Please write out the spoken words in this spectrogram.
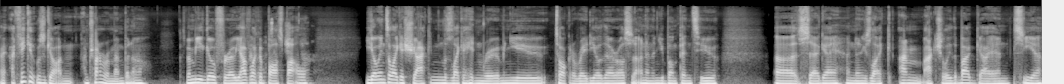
I, I think it was garden. I'm trying to remember now. Remember, you go through, you have like a boss battle. You go into like a shack, and there's like a hidden room, and you talk on a radio there or something, and then you bump into uh Sergey, and then he's like, "I'm actually the bad guy," and see ya.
